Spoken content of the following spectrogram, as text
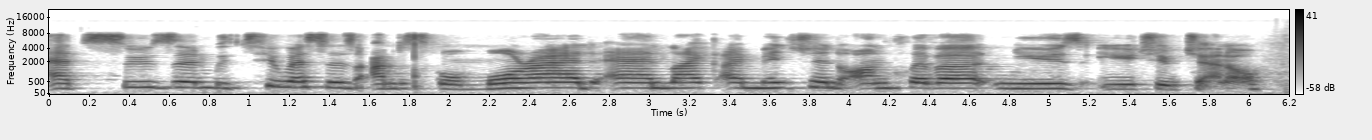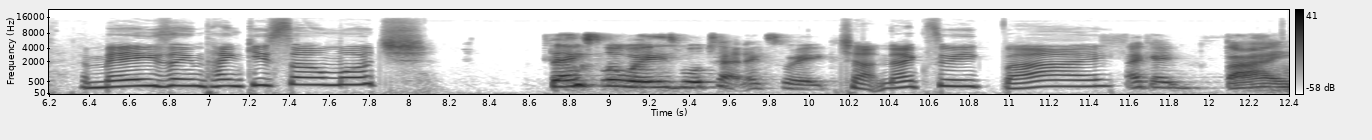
at Susan with two S's underscore Morad. And like I mentioned on Clevver News YouTube channel. Amazing. Thank you so much. Thanks, Louise. We'll chat next week. Chat next week. Bye. Okay, bye.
